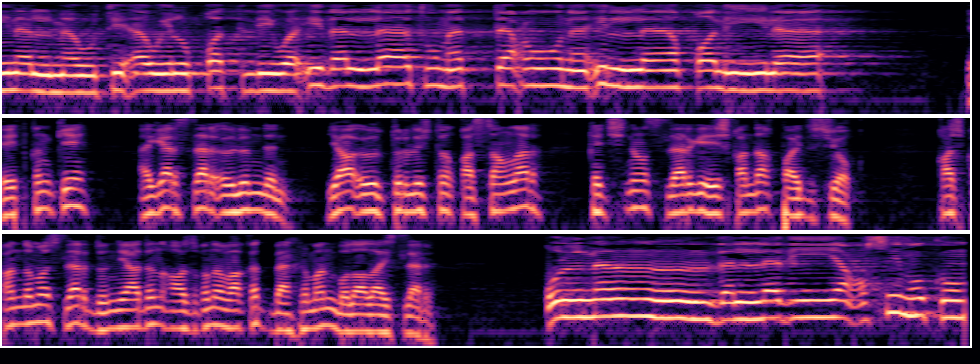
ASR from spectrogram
من الموت أو القتل وإذا لا تمتعون إلا قليلا aytqinki agar sizlar o'limdan yo o'ltirilishdan qochsanglar qechishning sizlarga hech qanday foydasi yo'q qochqandimi sizlar dunyodan ozg'ina vaqt bahramon bo'la olaysizlar قل من ذا الذي يعصمكم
